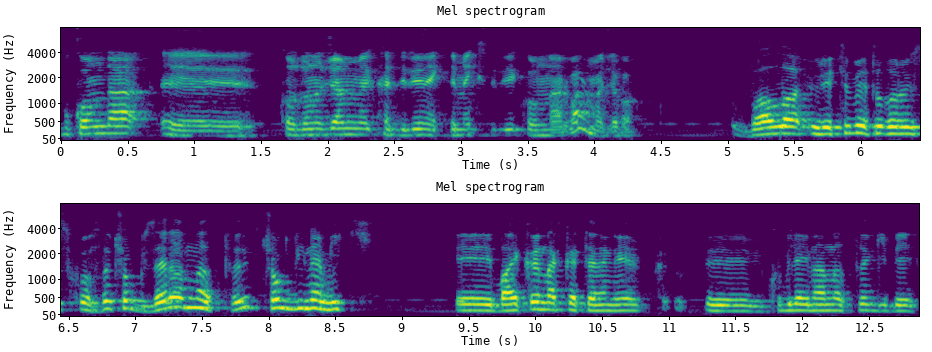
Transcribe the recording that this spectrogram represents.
Bu konuda e, Kozan Hocam ve Kadir'in eklemek istediği konular var mı acaba? Valla üretim metodolojisi konusunda çok güzel anlattı. Çok dinamik. E, Baykar'ın hakikaten hani e, Kubilay'ın anlattığı gibi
